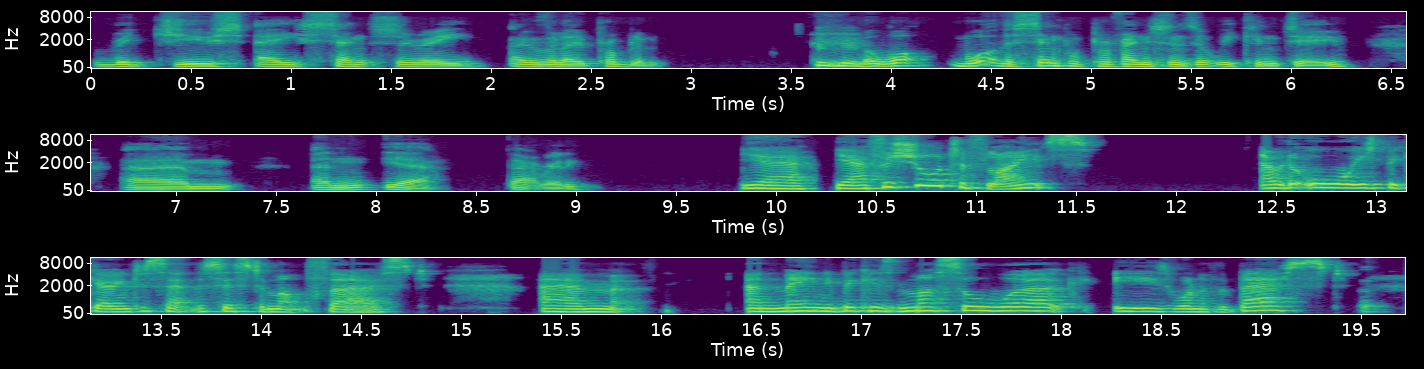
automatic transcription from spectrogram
reduce a sensory overload problem. Mm-hmm. But what what are the simple preventions that we can do? Um, and yeah, that really. Yeah, yeah. For shorter flights, I would always be going to set the system up first. Um, and mainly because muscle work is one of the best.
